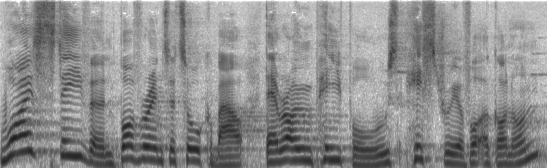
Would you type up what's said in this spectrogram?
Why is Stephen bothering to talk about their own people's history of what had gone on?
